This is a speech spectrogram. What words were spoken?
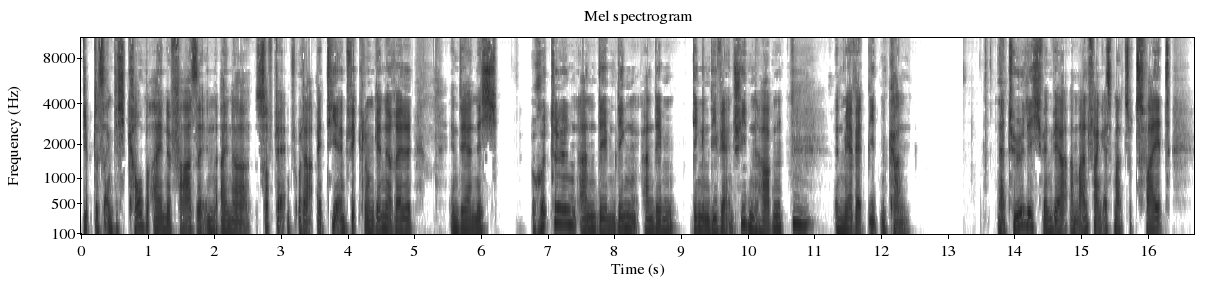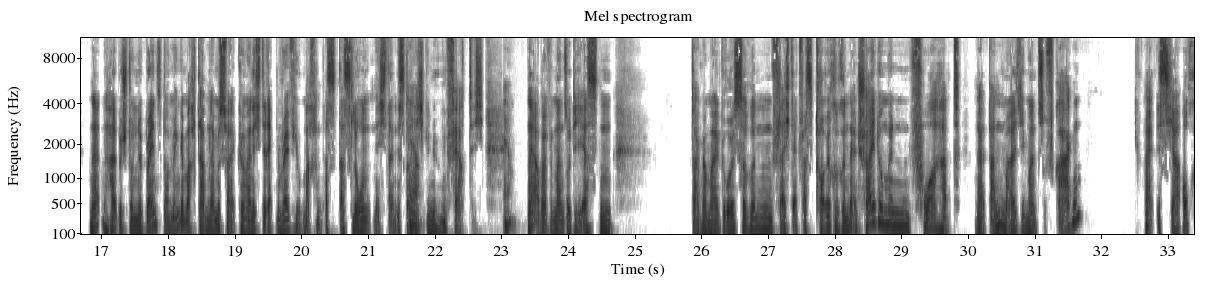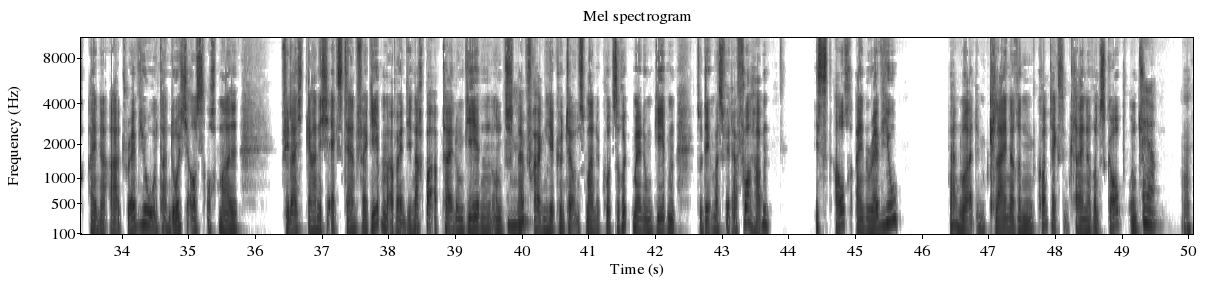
gibt es eigentlich kaum eine Phase in einer Software- oder IT-Entwicklung generell, in der nicht Rütteln an dem Ding, an dem Dingen, die wir entschieden haben, mhm. einen Mehrwert bieten kann. Natürlich, wenn wir am Anfang erstmal zu zweit ne, eine halbe Stunde Brainstorming gemacht haben, dann müssen wir, können wir nicht direkt ein Review machen. Das, das lohnt nicht. Dann ist doch ja. nicht genügend fertig. Ja. Ne, aber wenn man so die ersten sagen wir mal, größeren, vielleicht etwas teureren Entscheidungen vorhat, na, dann mal jemand zu fragen, na, ist ja auch eine Art Review und dann durchaus auch mal vielleicht gar nicht extern vergeben, aber in die Nachbarabteilung gehen und mhm. na, fragen, hier könnt ihr uns mal eine kurze Rückmeldung geben zu dem, was wir da vorhaben, ist auch ein Review, ja, nur halt im kleineren Kontext, im kleineren Scope und ja. hm,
